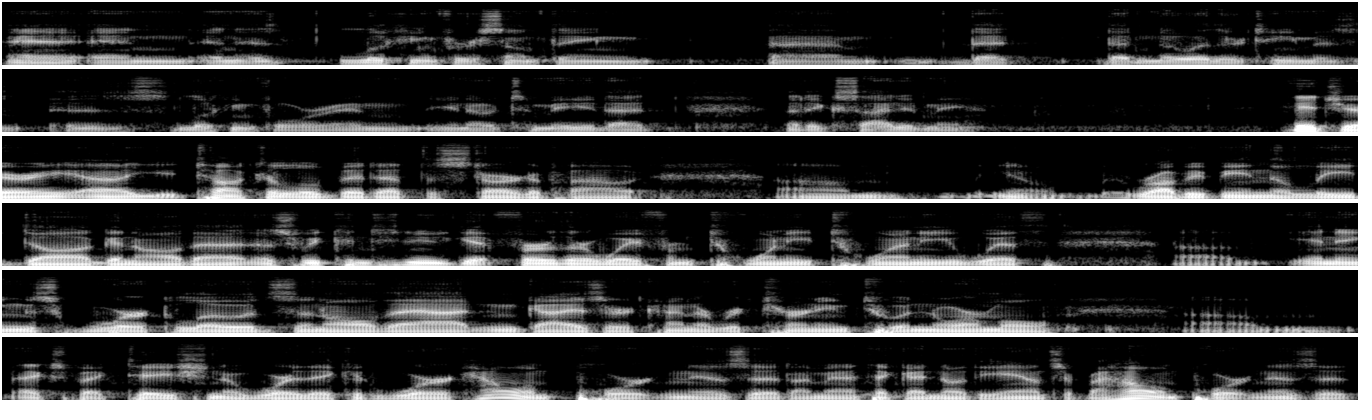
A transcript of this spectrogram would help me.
and and, and is looking for something um, that that no other team is is looking for, and you know, to me, that that excited me. Hey Jerry, uh, you talked a little bit at the start about. Um, you know, Robbie being the lead dog and all that. As we continue to get further away from 2020 with uh, innings workloads and all that, and guys are kind of returning to a normal um, expectation of where they could work, how important is it? I mean, I think I know the answer, but how important is it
